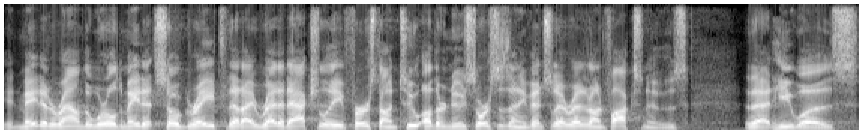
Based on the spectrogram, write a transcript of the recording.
it made it around the world, made it so great that I read it actually first on two other news sources, and eventually I read it on Fox News that he was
